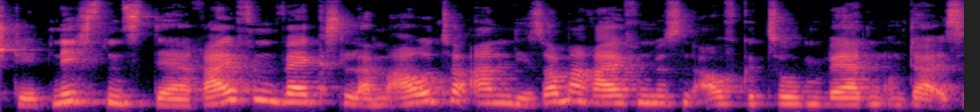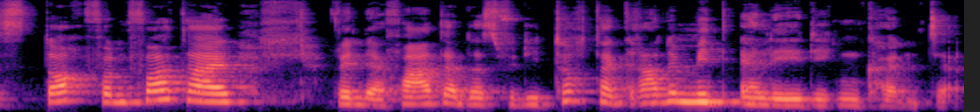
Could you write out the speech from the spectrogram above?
steht nächstens der Reifenwechsel am Auto an, die Sommerreifen müssen aufgezogen werden und da ist es doch von Vorteil, wenn der Vater das für die Tochter gerade miterledigen könnte.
